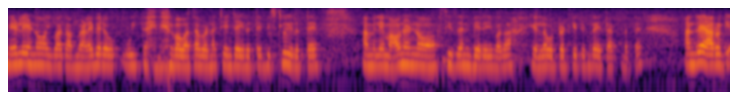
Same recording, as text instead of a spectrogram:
ನೇರಳೆ ಹಣ್ಣು ಇವಾಗ ಮಳೆ ಬೇರೆ ಉಯ್ತಾ ಇದೆ ಅಲ್ವಾ, ವಾತಾವರಣ ಚೇಂಜ್ ಆಗಿರುತ್ತೆ, ಬಿಸಿಲು ಇರುತ್ತೆ. ಆಮೇಲೆ ಮಾವಿನ ಹಣ್ಣು ಸೀಸನ್ ಬೇರೆ ಇವಾಗ, ಎಲ್ಲ ಒಟ್ಟೊಟ್ಟಿಗೆ ತಿಂದರೆ ಎತ್ತಾಕ್ಬಿಡುತ್ತೆ. ಅಂದರೆ ಆರೋಗ್ಯ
